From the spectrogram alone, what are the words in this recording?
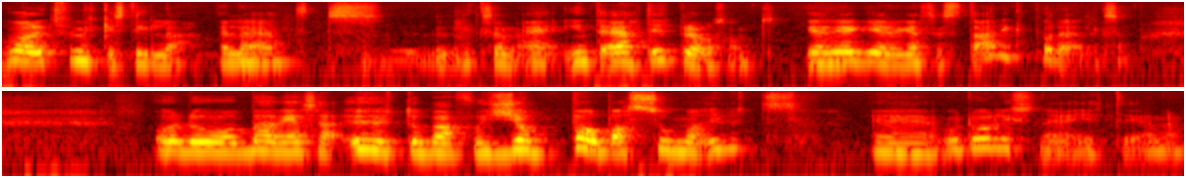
varit för mycket stilla. Eller Mm. ätit, liksom, ä, inte ätit bra och sånt. Jag Mm. reagerar ganska starkt på det. Liksom. Och då behöver jag så ut och bara få jobba och bara zooma ut. Eh, Mm. och då lyssnar jag jättegärna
